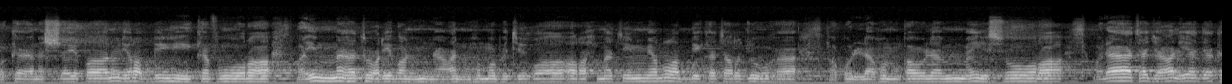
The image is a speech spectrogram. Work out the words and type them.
وكان الشيطان لربه كفورا. وإما تعرضن عنهم ابتغاء رحمة من ربك ترجوها فقل لهم قولا ميسورا. ولا تجعل يدك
